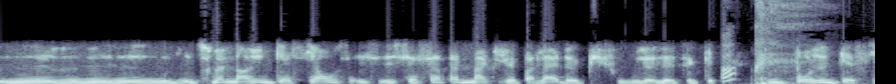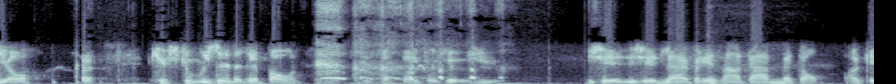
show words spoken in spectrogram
tu me demandes une question. C'est certainement que j'ai pas l'air d'un pichou. Là. Ah! Tu me poses une question que je suis obligé de répondre. C'est certain que j'ai de l'air présentable, mettons. OK?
